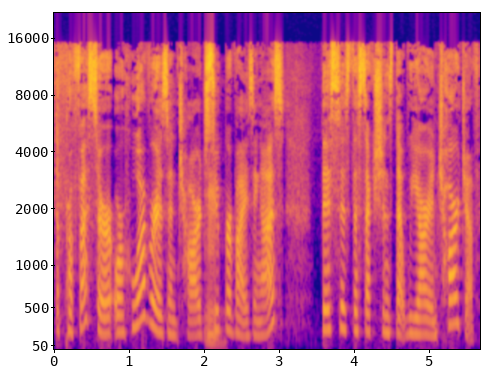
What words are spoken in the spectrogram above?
the professor or whoever is in charge supervising us. This is the sections that we are in charge of.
